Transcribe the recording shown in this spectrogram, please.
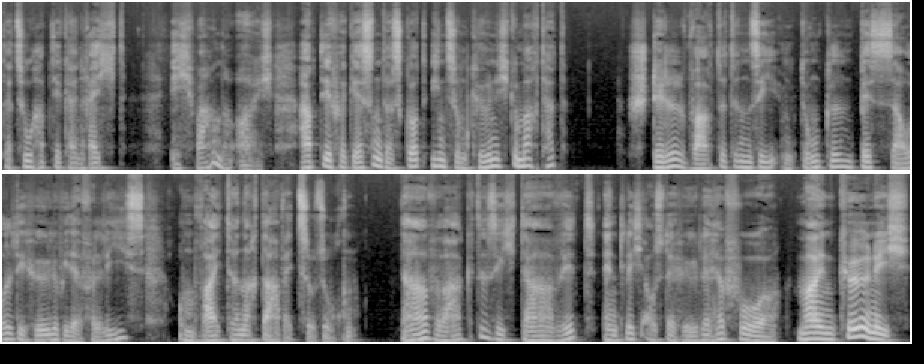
Dazu habt ihr kein Recht. Ich warne euch. Habt ihr vergessen, dass Gott ihn zum König gemacht hat? Still warteten sie im Dunkeln, bis Saul die Höhle wieder verließ, um weiter nach David zu suchen. Da wagte sich David endlich aus der Höhle hervor. Mein König,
